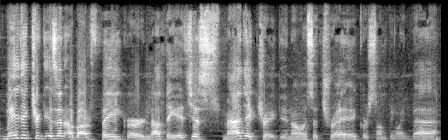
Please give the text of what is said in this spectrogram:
magic trick isn't about fake or nothing. It's just magic trick, you know. It's a trick or something like that.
